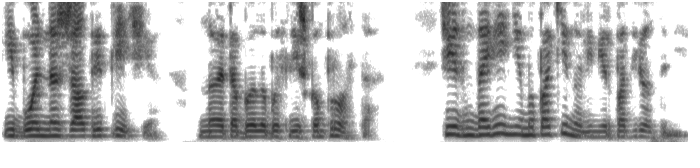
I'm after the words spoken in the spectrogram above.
и больно сжал предплечье, но это было бы слишком просто. Через мгновение мы покинули мир под звездами.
